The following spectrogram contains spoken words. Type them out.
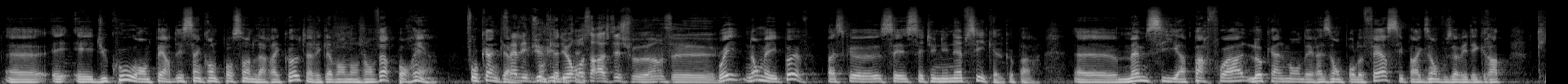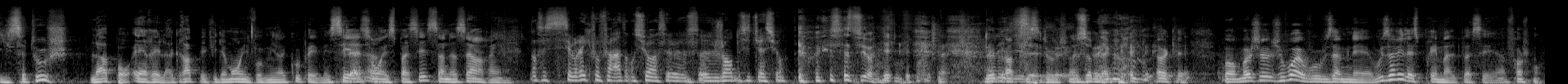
Euh, et, et du coup, on perdait 50% de la récolte avec la vendange en verte pour rien. Aucun. Ça, les vieux qualité. vignerons s'arrachent les cheveux. Hein, Oui, non, mais ils peuvent, parce que c'est une ineptie quelque part. Euh, même s'il y a parfois localement des raisons pour le faire, si par exemple vous avez des grappes qui se touchent, là pour aérer la grappe, évidemment, il vaut mieux la couper. Mais si elles sont espacées, ça ne sert à rien. C'est- vrai qu'il faut faire attention à ce, ce genre de situation. c'est sûr. Deux grappes qui se touchent. Nous sommes d'accord. ok. Bon, moi, je, je vois où vous vous amenez. Vous avez l'esprit mal placé, hein, franchement.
